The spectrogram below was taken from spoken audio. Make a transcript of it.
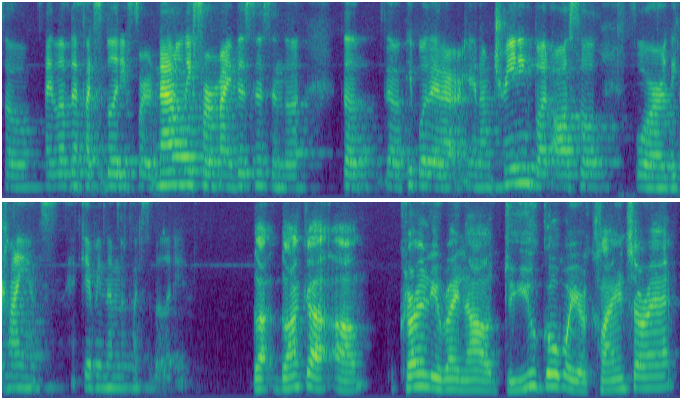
So I love that flexibility for not only for my business and the the, the people that are and I'm training, but also for the clients, giving them the flexibility. Blanca, um, currently right now, do you go where your clients are at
